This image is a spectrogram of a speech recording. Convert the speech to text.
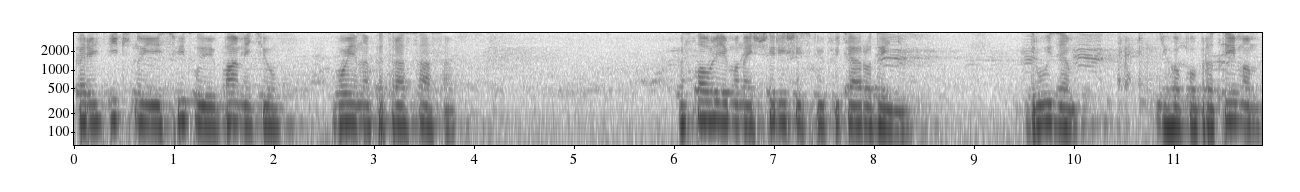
перед вічною і світлою пам'яттю воїна Петра Саса. Висловлюємо найщиріші співчуття родині, друзям, його побратимам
